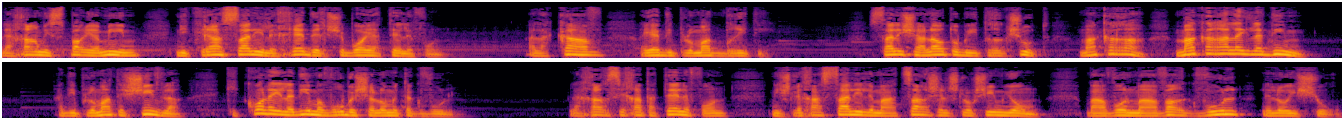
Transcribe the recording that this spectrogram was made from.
לאחר מספר ימים נקראה סלי לחדר שבו היה טלפון. על הקו היה דיפלומט בריטי. סלי שאלה אותו בהתרגשות, מה קרה? מה קרה לילדים? הדיפלומט השיב לה כי כל הילדים עברו בשלום את הגבול. לאחר שיחת הטלפון נשלחה סלי למעצר של 30 יום, בעוון מעבר גבול ללא אישור.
